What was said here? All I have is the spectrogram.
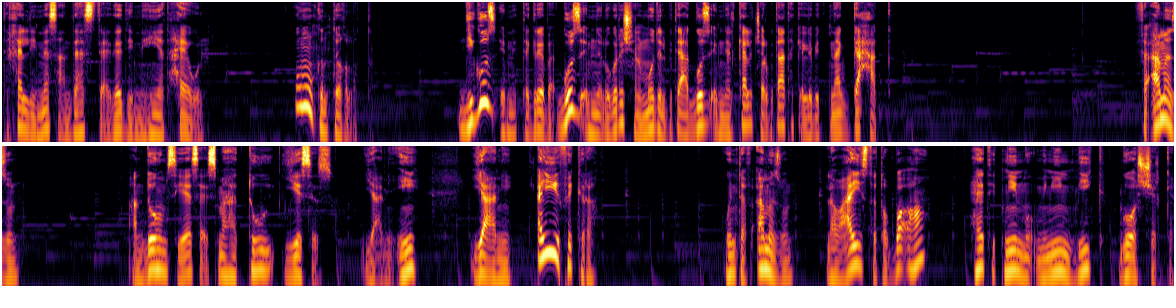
تخلي الناس عندها استعداد إن هي تحاول. وممكن تغلط. دي جزء من التجربة جزء من ال operation model بتاعك جزء من ال culture بتاعتك اللي بتنجحك. في امازون عندهم سياسة اسمها two yeses يعني إيه؟ يعني أي فكرة وانت في امازون لو عايز تطبقها هات اتنين مؤمنين بيك جوه الشركة.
